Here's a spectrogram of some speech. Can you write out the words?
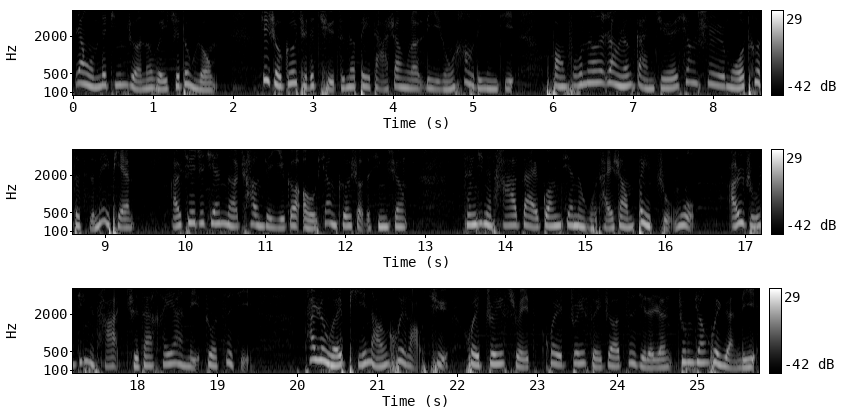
让我们的听者呢为之动容。这首歌曲的曲子呢被打上了李荣浩的印记，仿佛呢让人感觉像是模特的姊妹篇，而薛之谦呢唱着一个偶像歌手的心声。曾经的他在光鲜的舞台上被瞩目，而如今的他只在黑暗里做自己。他认为皮囊会老去，会追随会追随着自己的人终将会远离，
